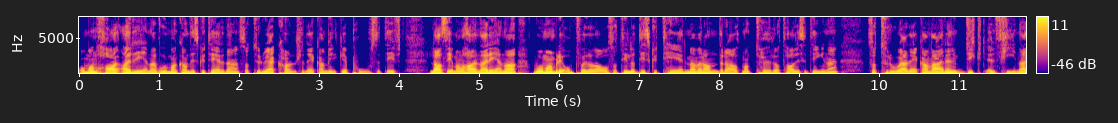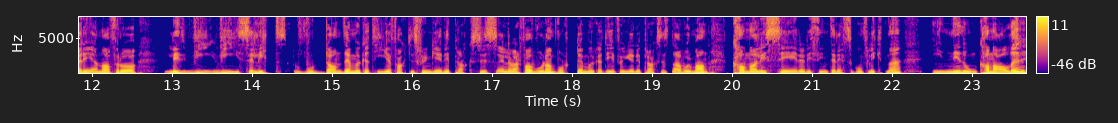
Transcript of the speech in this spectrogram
og man har arena hvor man kan diskutere det, så tror jeg kanskje det kan virke positivt. La oss si man har en arena hvor man blir oppfordra også til å diskutere med hverandre, at man tør å ta disse tingene, så tror jeg det kan være en, dykt, en fin arena for å litt, vise litt hvordan demokratiet faktisk fungerer i praksis, eller i hvert fall hvordan vårt demokrati fungerer i praksis, da, hvor man kanaliserer disse interessekonfliktene inn i noen kanaler,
